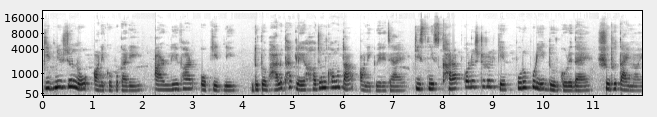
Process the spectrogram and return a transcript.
কিডনির জন্য অনেক উপকারী। আর লিভার ও কিডনি দুটো ভালো থাকলে হজম ক্ষমতা অনেক বেড়ে যায়। কিসমিস খারাপ কোলেস্টেরলকে পুরোপুরি দূর করে দেয়। শুধু তাই নয়,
